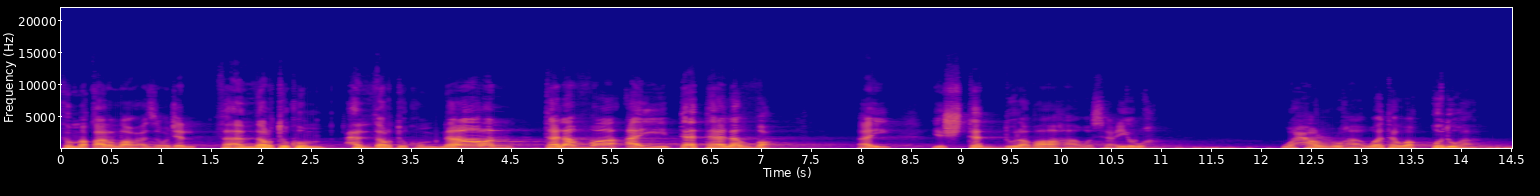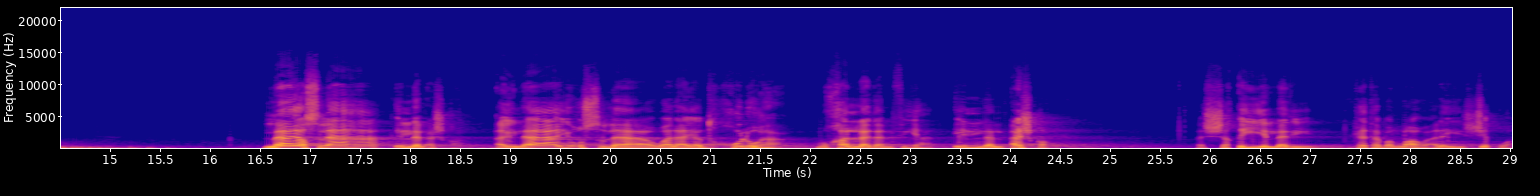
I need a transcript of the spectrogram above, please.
ثم قال الله عز وجل فأنذرتكم حذرتكم نارا تلظى أي تتلظى أي يشتد لظاها وسعيرها وحرها وتوقدها. لا يصلاها إلا الأشقى. أي لا يصلى ولا يدخلها مخلدا فيها إلا الأشقى. الشقي الذي كتب الله عليه الشقوة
